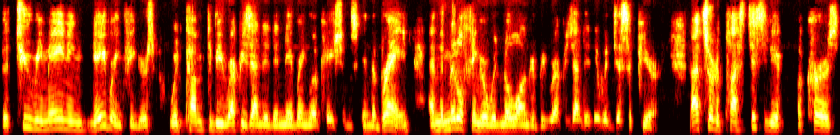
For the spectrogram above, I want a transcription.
the two remaining neighboring fingers would come to be represented in neighboring locations in the brain, and the middle finger would no longer be represented. It would disappear. That sort of plasticity occurs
